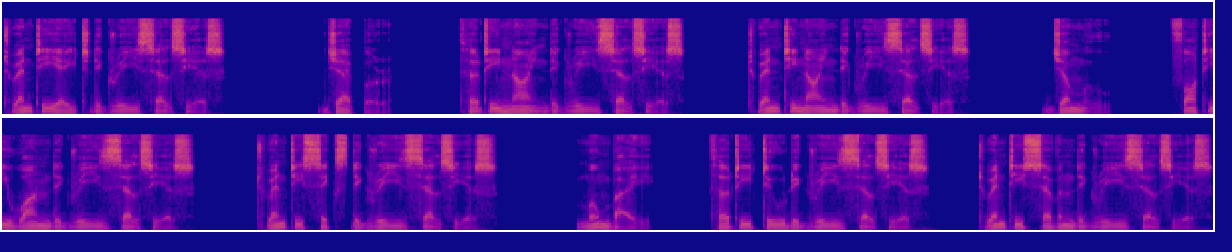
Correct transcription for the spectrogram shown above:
28 degrees Celsius. Jaipur 39 degrees Celsius 29 degrees Celsius. Jammu 41 degrees Celsius 26 degrees Celsius. Mumbai 32 degrees Celsius 27 degrees Celsius.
